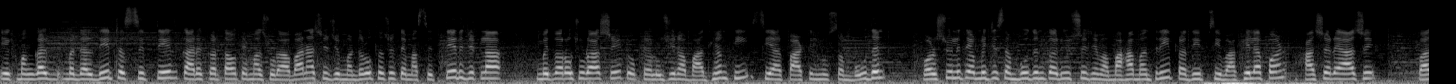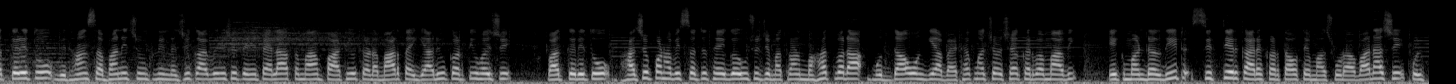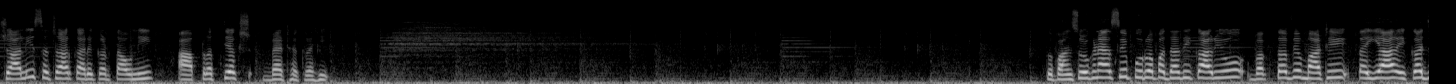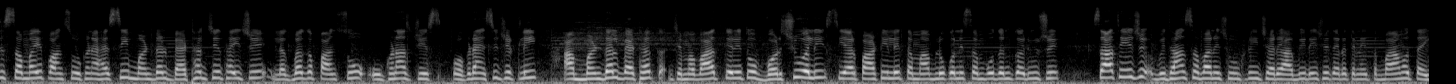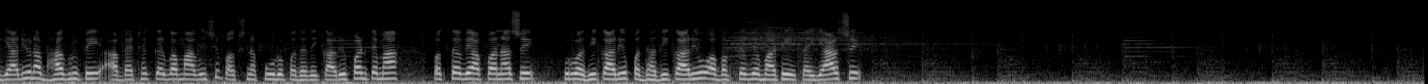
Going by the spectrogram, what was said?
એક મંગળ મંડળ દીઠ સિત્તેર કાર્યકર્તાઓ તેમાં જોડાવાના છે જે મંડળો થશે તેમાં સિત્તેર જેટલા ઉમેદવારો જોડાશે ટેકનોલોજીના માધ્યમથી સી આર પાટીલનું સંબોધન વર્ચ્યુઅલી તેમણે જે સંબોધન કર્યું છે જેમાં મહામંત્રી પ્રદીપસિંહ વાઘેલા પણ હાજર રહ્યા છે વાત કરીએ તો વિધાનસભાની ચૂંટણી નજીક આવી રહી છે તેની પહેલા તમામ પાર્ટીઓ તડામાર તૈયારીઓ કરતી હોય છે વાત કરીએ તો ભાજપ પણ હવે સજ્જ થઈ ગયું છે જેમાં ત્રણ મહત્વના મુદ્દાઓ અંગે આ બેઠકમાં ચર્ચા કરવામાં આવી એક મંડળ દીઠ સિત્તેર કાર્યકર્તાઓ તેમાં જોડાવાના છે કુલ ચાલીસ હજાર કાર્યકર્તાઓની આ પ્રત્યક્ષ બેઠક રહી તો પાંચસો ઓગણસી પૂર્વ પદાધિકારીઓ વક્તવ્ય માટે તૈયાર એક જ સમયે પાંચસો ઓગણસી મંડળ બેઠક જે થઈ છે, લગભગ પાંચસો ઓગણએસી જેટલી આ મંડળ બેઠક, જેમાં વાત કરીએ તો વર્ચ્યુઅલી સીઆર પાટીલે તમામ લોકોને સંબોધન કર્યું છે. સાથે જ વિધાનસભાની ચૂંટણી જ્યારે આવી રહી છે, ત્યારે તેની તમામ તૈયારીઓના ભાગરૂપે આ બેઠક કરવામાં આવી છે. પક્ષના પૂર્વ પદાધિકારીઓ પણ તેમાં વક્તવ્ય આપવાના છે. પૂર્વ અધિકારીઓ, પદાધિકારીઓ આ વક્તવ્ય માટે તૈયાર છે.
